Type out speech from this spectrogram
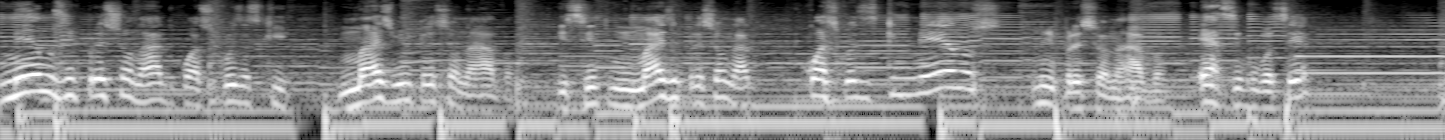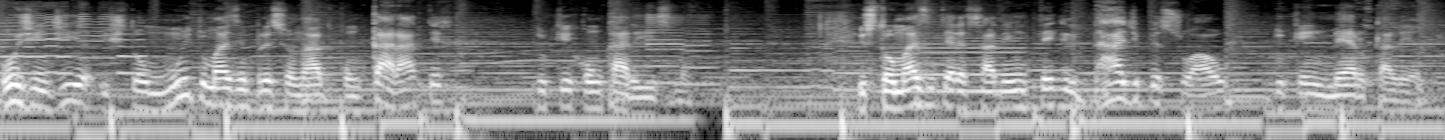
menos impressionado com as coisas que mais me impressionavam e sinto-me mais impressionado com as coisas que menos me impressionavam. É assim com você? Hoje em dia estou muito mais impressionado com caráter do que com carisma. Estou mais interessado em integridade pessoal do que em mero talento.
